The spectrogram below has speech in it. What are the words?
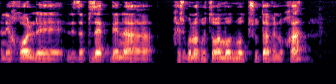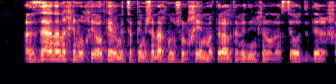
אני יכול אה, לזפזפ בין החשבונות בצורה מאוד מאוד פשוטה ונוחה. אז זה הענן החינוכי, אוקיי? ומצפים שאנחנו שולחים מטלה לתלמידים שלנו, נעשה את זה דרך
